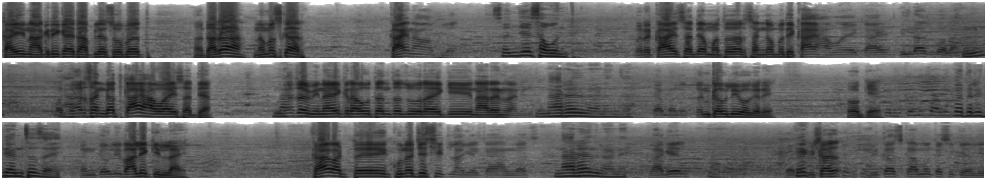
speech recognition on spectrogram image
काही नागरिक आहेत आपल्यासोबत. दादा नमस्कार. काय नाव आपलं? संजय सावंत. बरं काय सध्या मतदारसंघामध्ये काय हवं आहे काय? बिंदास बोला. मतदारसंघात काय हवं आहे सध्या? कुणाचा विनायक राऊतांचा जोर आहे की नारायण राणे नारायण राणेंचा. कणकवली वगैरे. ओके. कणकवली तालुका तरी त्यांचंच आहे. कणकवली बाले किल्ला आहे. काय वाटतंय कुणाची सीट लागेल काय अंदाज? नारायण राणे. लागेल? बरं, विकास विकास कामं कशी केली?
